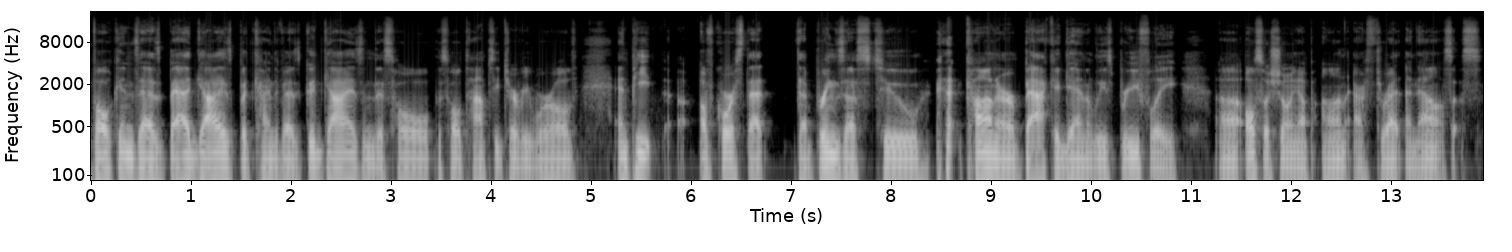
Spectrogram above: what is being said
Vulcans as bad guys, but kind of as good guys in this whole this whole topsy turvy world. And Pete, of course, that that brings us to Connor back again, at least briefly, uh, also showing up on our threat analysis.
